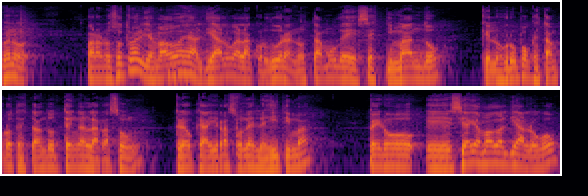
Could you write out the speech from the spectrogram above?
Bueno, para nosotros el llamado es al diálogo, a la cordura. No estamos desestimando que los grupos que están protestando tengan la razón. Creo que hay razones legítimas pero eh, se ha llamado al diálogo.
